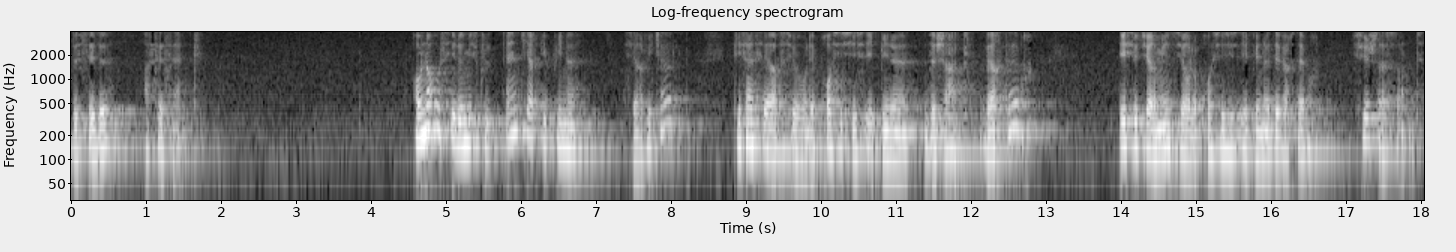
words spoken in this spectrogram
de C2 à C5. On a aussi le muscle interépineux cervical qui s'insère sur les processus épineux de chaque vertèbre et se termine sur le processus épineux des vertèbres sous-jacentes.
